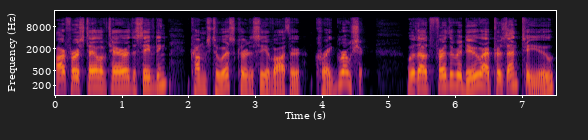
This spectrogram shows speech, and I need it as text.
Our first tale of terror this evening comes to us courtesy of author Craig Groshek. Without further ado, I present to you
